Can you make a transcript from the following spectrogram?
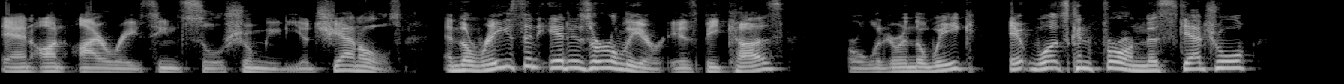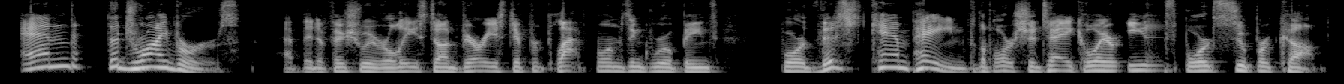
and on iRacing social media channels. And the reason it is earlier is because earlier in the week, it was confirmed the schedule and the drivers have been officially released on various different platforms and groupings for this campaign for the Porsche TAG Heuer Esports Super Cup,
